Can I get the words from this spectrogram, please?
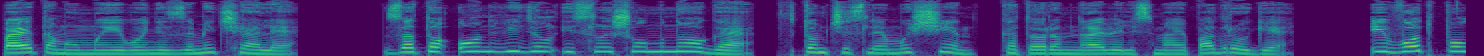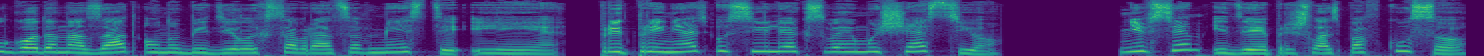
Поэтому мы его не замечали. Зато он видел и слышал многое, в том числе мужчин, которым нравились мои подруги. И вот полгода назад он убедил их собраться вместе и предпринять усилия к своему счастью. Не всем идея пришлась по вкусу.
